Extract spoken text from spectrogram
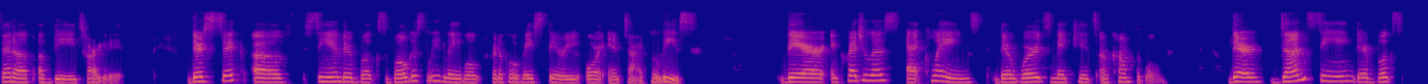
fed up of being targeted. They're sick of seeing their books bogusly labeled critical race theory or anti police they're incredulous at claims their words make kids uncomfortable. They're done seeing their books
